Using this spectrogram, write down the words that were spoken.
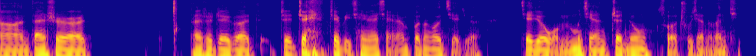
嗯，但是但是这个这这这笔签约显然不能够解决解决我们目前阵中所出现的问题。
